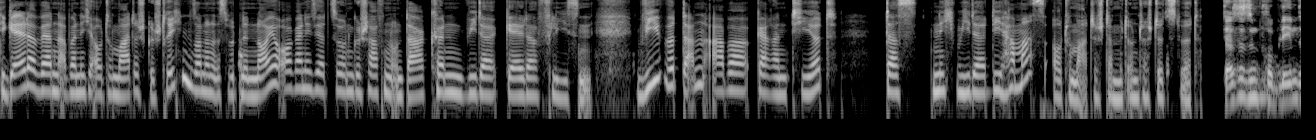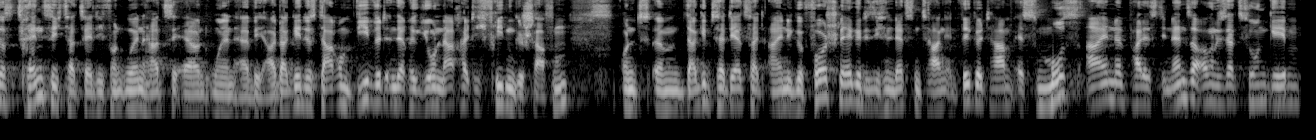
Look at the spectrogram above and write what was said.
Die Gelder werden aber nicht automatisch gestrichen, sondern es wird eine neue Organisation geschaffen und da können wieder Gelder fließen. Wie wird dann aber garantiert, dass nicht wieder die Hamas automatisch damit unterstützt wird? Das ist ein Problem, das trennt sich tatsächlich von UNHCR und UNRWA. Da geht es darum, wie wird in der Region nachhaltig Frieden geschaffen. Und ähm, da gibt es ja derzeit einige Vorschläge, die sich in den letzten Tagen entwickelt haben. Es muss eine Palästinenserorganisation geben.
